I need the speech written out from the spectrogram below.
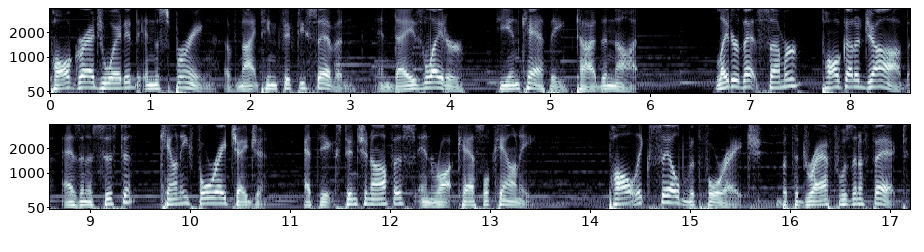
Paul graduated in the spring of 1957, and days later, he and Kathy tied the knot. Later that summer, Paul got a job as an assistant county 4 H agent at the Extension Office in Rockcastle County. Paul excelled with 4 H, but the draft was in effect,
